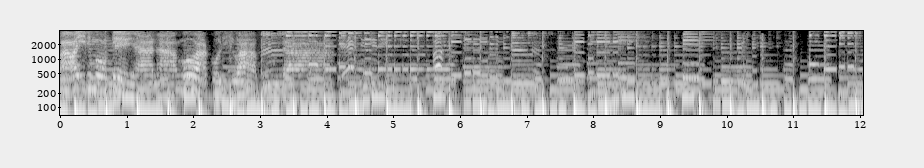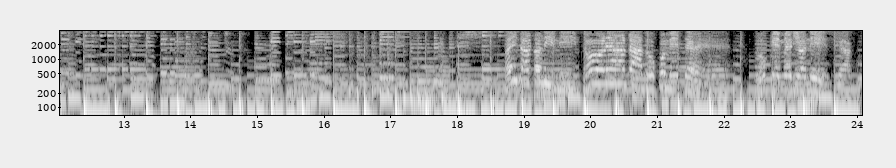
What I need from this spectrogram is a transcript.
wa irimũ ngĩana mũhakũri wa bunda tũnini tũrĩa ndathũkũmĩte. Tũkĩmerio nĩ ciaku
